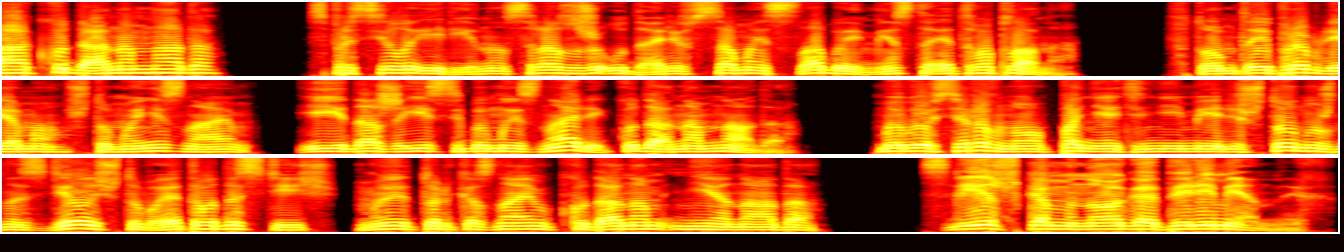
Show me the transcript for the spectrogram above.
«А куда нам надо?» — спросила Ирина, сразу же ударив в самое слабое место этого плана. «В том-то и проблема, что мы не знаем. И даже если бы мы знали, куда нам надо, мы бы все равно понятия не имели, что нужно сделать, чтобы этого достичь. Мы только знаем, куда нам не надо. Слишком много переменных.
